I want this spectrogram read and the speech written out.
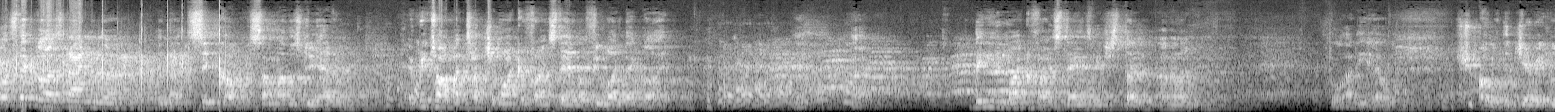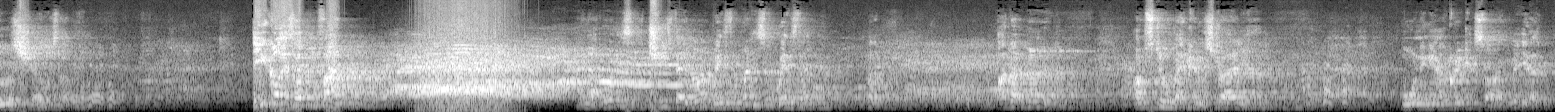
what's that guy's name in, the, in that sitcom? Some others do have him. Every time I touch a microphone stand, I feel like that guy. Yeah. Uh, being in microphone stands, we just don't, I don't know. Bloody hell. Should call it the Jerry Lewis show or something. Are you guys having fun? You know, what is it? Tuesday night? Wednesday? What is it? Wednesday? I don't know. I'm still back in Australia. Mourning our cricket side, but you know.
